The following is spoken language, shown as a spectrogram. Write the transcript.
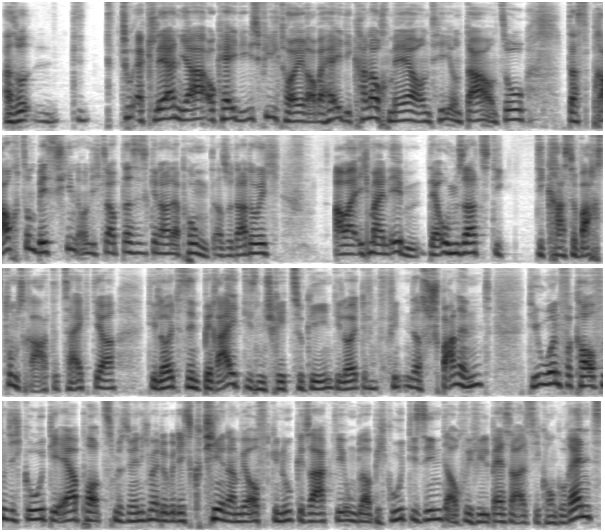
Also die, zu erklären, ja, okay, die ist viel teurer, aber hey, die kann auch mehr und hier und da und so. Das braucht so ein bisschen und ich glaube, das ist genau der Punkt. Also dadurch, aber ich meine eben, der Umsatz, die, die krasse Wachstumsrate zeigt ja, die Leute sind bereit, diesen Schritt zu gehen. Die Leute finden das spannend. Die Uhren verkaufen sich gut. Die AirPods müssen wir nicht mehr darüber diskutieren, haben wir oft genug gesagt, wie unglaublich gut die sind, auch wie viel besser als die Konkurrenz.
